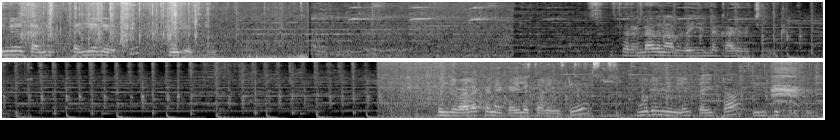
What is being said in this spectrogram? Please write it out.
இன்னும் தள்ளி தையலை வச்சு மூடி வச்சுக்கணும். இப்போ ரெண்டாவது நாள் வெயிலில் காய வச்சிடணும் கொஞ்சம் விளக்கெண்ணெய் கையில் தடவிட்டு உருண்டைகளை டைட்டாக இறுக்கி பிடிக்கணும்.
